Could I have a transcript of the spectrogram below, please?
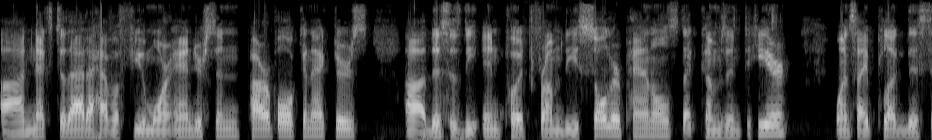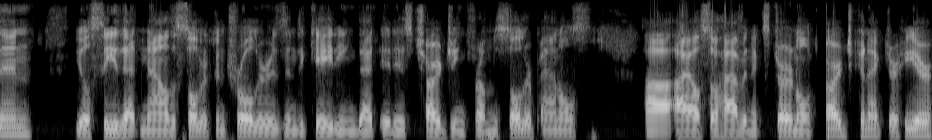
Uh, next to that, I have a few more Anderson power pole connectors. Uh, this is the input from the solar panels that comes into here. Once I plug this in, you'll see that now the solar controller is indicating that it is charging from the solar panels. Uh, I also have an external charge connector here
